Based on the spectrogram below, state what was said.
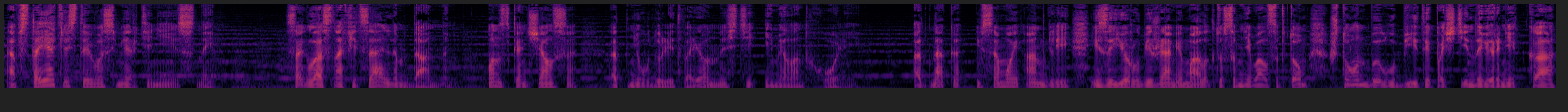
Обстоятельства его смерти не ясны. Согласно официальным данным, он скончался от неудовлетворенности и меланхолии. Однако и в самой Англии и за ее рубежами мало кто сомневался в том, что он был убит и почти наверняка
